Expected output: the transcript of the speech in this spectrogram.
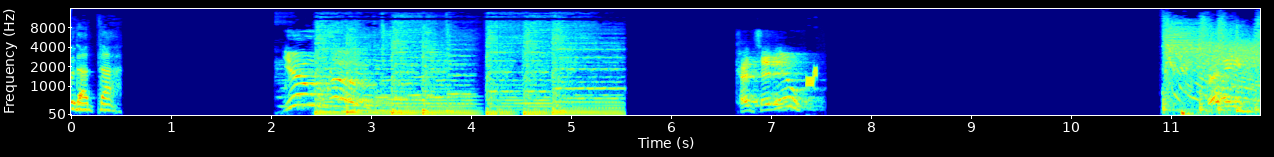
いい勝負だった。You lose. Continue. Ready?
